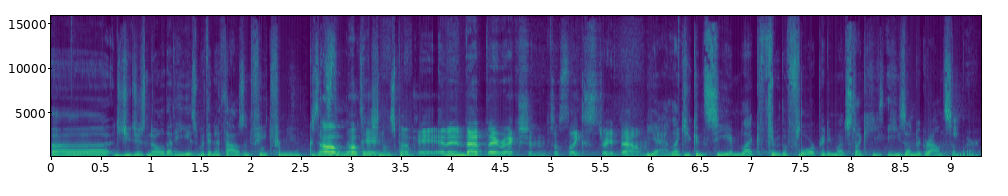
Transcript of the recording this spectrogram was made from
Uh, you just know that he is within a thousand feet from you because that's oh, the limitation okay, on spell. okay, and in that direction, just like straight down. Yeah, like you can see him like through the floor, pretty much. Like he's he's underground somewhere.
